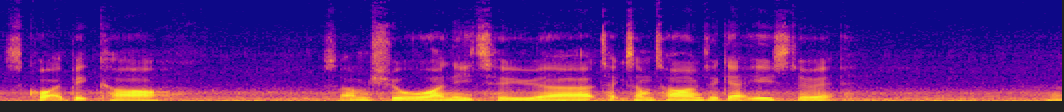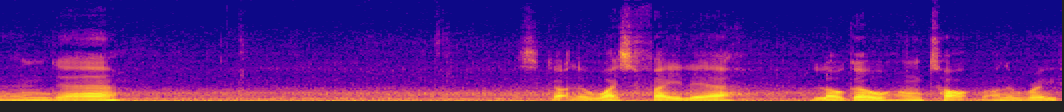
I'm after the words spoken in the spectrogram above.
It's quite a big car, so I'm sure I need to uh, take some time to get used to it. And uh, got the Westfalia logo on top on the roof.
